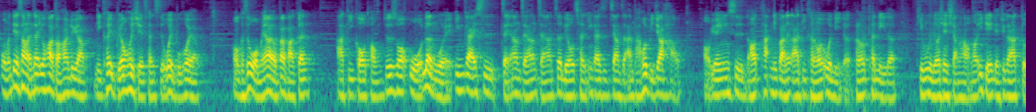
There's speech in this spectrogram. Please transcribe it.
我们电商人在优化转换率啊，你可以不用会写程式，我也不会啊。哦，可是我们要有办法跟阿迪沟通，就是说，我认为应该是怎样怎样怎样，这流程应该是这样子安排会比较好。哦，原因是，然后他你把那个阿迪可能会问你的，可能会喷你的题目，你就先想好，然后一点一点去跟他怼，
